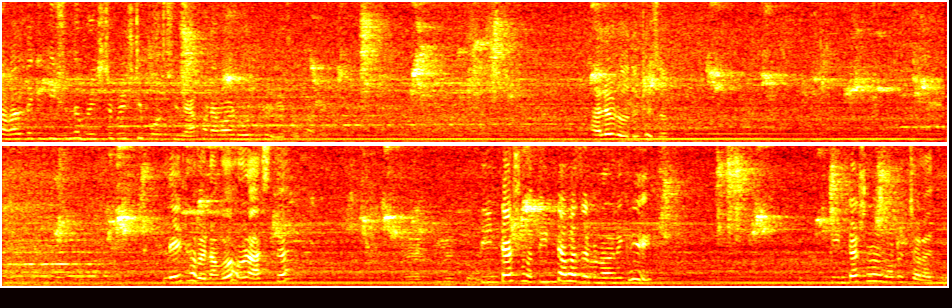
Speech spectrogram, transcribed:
সকাল থেকে কি সুন্দর বৃষ্টি বৃষ্টি পড়ছিল, এখন আবার রোদ উঠে গেছে ওখানে। ভালো রোদ উঠেছে। লেট হবে না গো ওর আসতে? তিনটার সময় তিনটা বাজে মনে হয় নাকি? তিনটার সময় মোটর তো।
